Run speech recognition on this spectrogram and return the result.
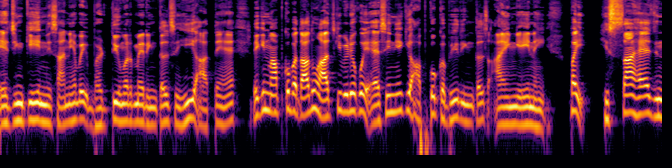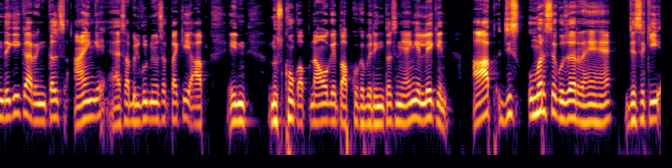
एजिंग की ही निशानी है भाई, बढ़ती उम्र में रिंकल्स ही आते हैं। लेकिन मैं आपको बता दूँ, आज की वीडियो कोई ऐसी नहीं है कि आपको कभी रिंकल्स आएँगे ही नहीं। भाई, हिस्सा है ज़िंदगी का रिंकल्स आएँगे। ऐसा बिल्कुल नहीं हो सकता कि आप इन नुस्खों को अपनाओगे तो आपको कभी रिंकल्स नहीं आएँगे। लेकिन आप जिस उम्र से गुजर रहे हैं, जैसे कि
